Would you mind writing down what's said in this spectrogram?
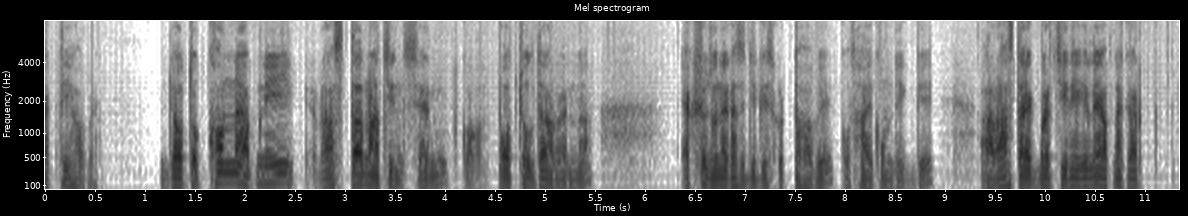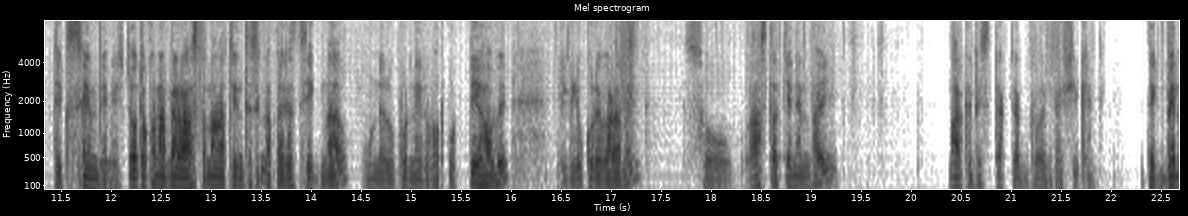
রাখতেই হবে। যতক্ষণ না আপনি রাস্তা না চিনছেন পথ চলতে পারবেন না, একশো জনের কাছে জিজ্ঞেস করতে হবে, কোথায় কোন দিক দিয়ে? আর রাস্তা একবার চিনে গেলে আপনাকে আর ঠিক সেম জিনিস। যতক্ষণ আপনি রাস্তা না চিনতেছেন, আপনাকে সিগনাল অন্যের উপর নির্ভর করতেই হবে। এগুলো করে বেড়াবেন। সো রাস্তা চেনেন ভাই মার্কেট স্ট্রাকচার ড্রয়িংটা শিখেন। দেখবেন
